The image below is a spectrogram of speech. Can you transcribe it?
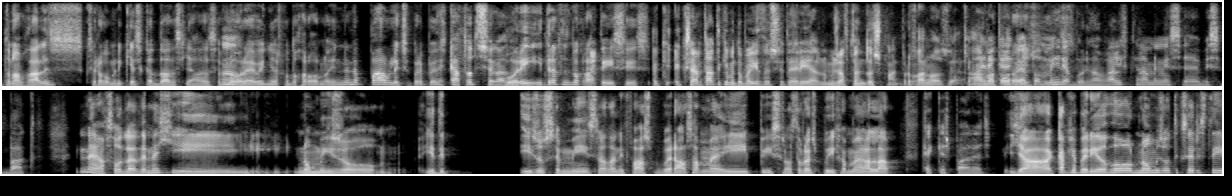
το να βγάλεις, ξέρω εγώ, μερικές εκατοντάδες χιλιάδες ευρώ Μμ. revenue ας πούμε, το χρόνο είναι ένα πάρα πολύ εξυπρεπέ. 100%. Μπορεί είτε να θες να το κρατήσεις. Εξ- Εξαρτάται και με το μέγεθος της εταιρείας. Νομίζω αυτό είναι το σημαντικό. Προφανώς. Και μερικά εκατομμύρια μπορεί να βγάλεις και να μην είσαι VC back. Ναι, αυτό δηλαδή δεν έχει νομίζω. Γιατί ίσως εμείς να ήταν η φάση που περάσαμε ή οι συναστροφέ που είχαμε, αλλά Κακές παρέ. για κάποια περίοδο νόμιζα ότι ξέρεις τι.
